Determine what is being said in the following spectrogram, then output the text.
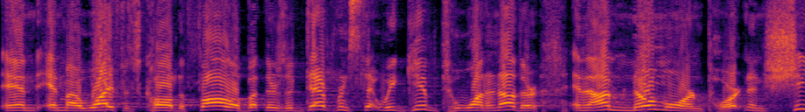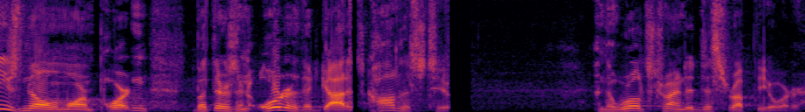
and, and my wife is called to follow, but there's a deference that we give to one another, and I'm no more important, and she's no more important, but there's an order that God has called us to. And the world's trying to disrupt the order.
